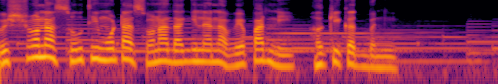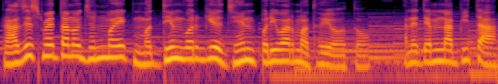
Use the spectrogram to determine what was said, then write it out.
વિશ્વના સૌથી મોટા સોના દાગીનાના વેપારની હકીકત બની. રાજેશ મહેતાનો જન્મ એક મધ્યમ વર્ગીય જૈન પરિવારમાં થયો હતો અને તેમના પિતા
